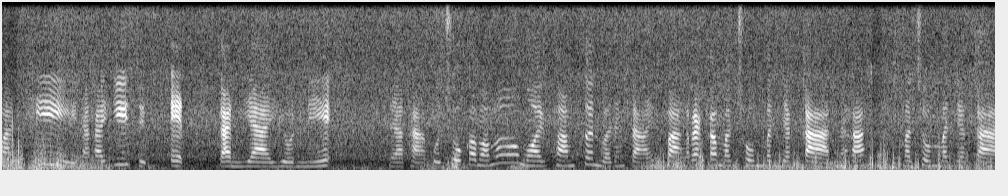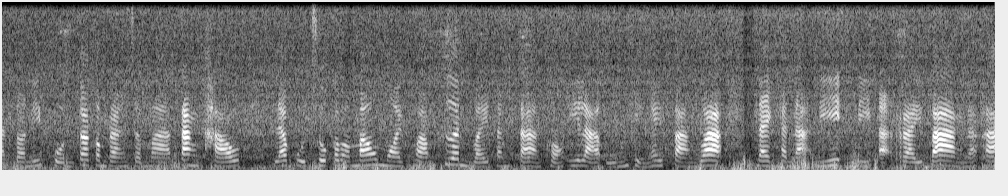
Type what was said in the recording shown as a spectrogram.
วันที่นะคะ 21 กันยายนนี้เนี่ยค่ะคุณชูก็มาเม้ามอยความเคลื่อนไหวต่างๆให้ฟังและก็มาชมบรรยากาศนะคะ มาชมบรรยากาศตอนนี้ฝนก็กำลังจะมาตั้งเขา แล้วกูชุกก็มาเมามอยความเคลื่อนไหวต่างๆ ของอีหลาอุ๋งถึงให้ฟังว่าในขณะนี้มีอะไรบ้างนะคะ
